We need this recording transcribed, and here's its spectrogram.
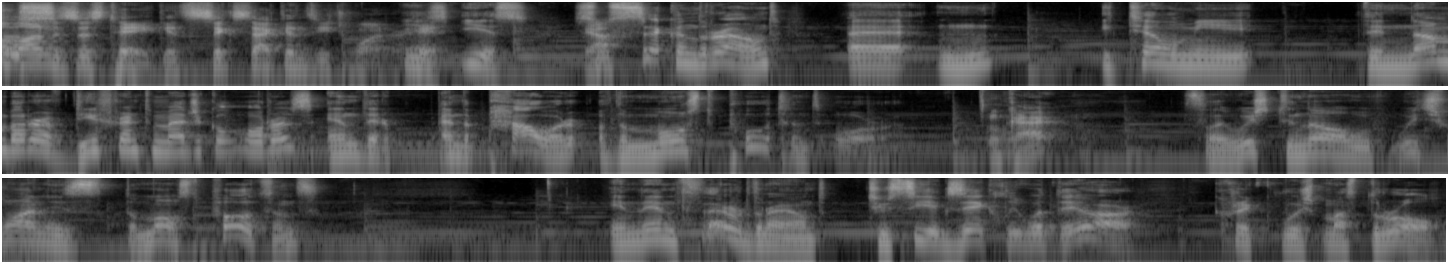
So long s- does this take? It's 6 seconds each one, right? Yes, yes. So Yeah. second round, uh, n- it tell me the number of different magical auras and their and the power of the most potent aura. Okay. So I wish to know which one is the most potent. And then third round, to see exactly what they are, K'rrick wish must roll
